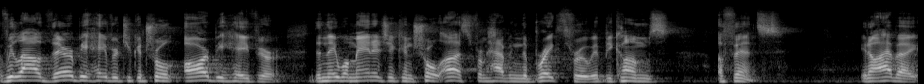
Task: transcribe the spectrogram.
if we allow their behavior to control our behavior, then they will manage and control us from having the breakthrough. It becomes offense. You know, I have a,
